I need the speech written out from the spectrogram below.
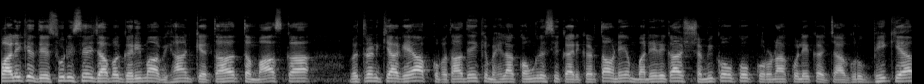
पाली के देसूरी से जाबर गरिमा अभियान के तहत मास्क का वितरण किया गया। आपको बता दें कि महिला कांग्रेसी कार्यकर्ताओं ने मनरेगा श्रमिकों को कोरोना को लेकर जागरूक भी किया,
